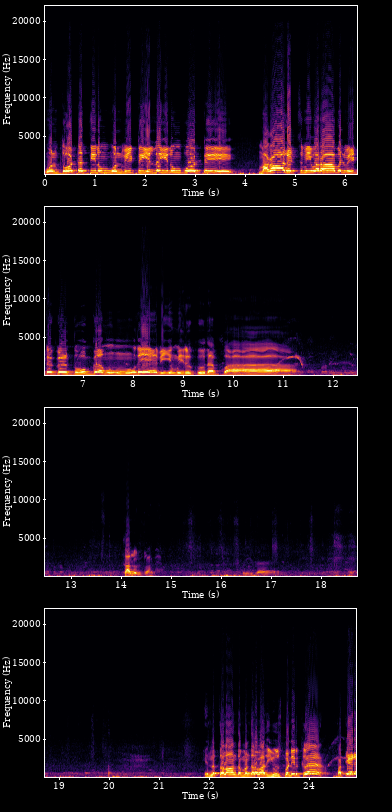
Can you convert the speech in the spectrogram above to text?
உன் தோட்டத்திலும் உன் வீட்டு எல்லையிலும் போட்டு மகாலட்சுமி வராமல் வீட்டுக்குள் தூக்கமும் மூதேவியும் இருக்குதப்பா. கால் வந்துட்டாங்க புரியுதா? என்னத்தெல்லாம் அந்த மந்திரவாதி யூஸ் பண்ணியிருக்கிறேன் பத்தியாட.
